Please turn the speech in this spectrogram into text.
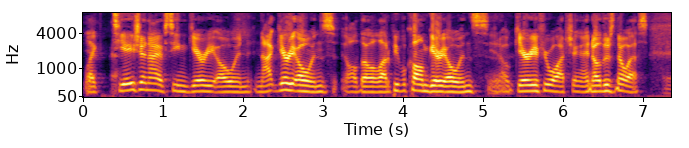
Like Tiaja and I have seen Gary Owen, not Gary Owens, although a lot of people call him Gary Owens. You know, Gary, if you're watching, I know there's no S. don't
